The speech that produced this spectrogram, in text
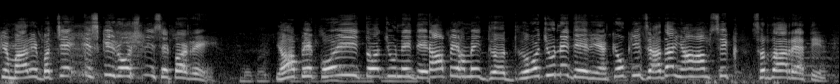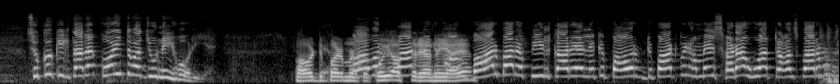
کہ ہمارے بچے اس کی روشنی سے پڑھ رہے ہیں۔ یہاں پہ کوئی توجہ نہیں دے یہاں پہ ہمیں توجہ نہیں دے رہے ہیں، کیونکہ زیادہ یہاں ہم سکھ سردار رہتے ہیں۔ سکو کی طرح کوئی توجہ نہیں ہو رہی ہے۔ پاور ڈپارٹمنٹ کا کوئی افسر نہیں آیا۔ بار بار اپیل کر رہے ہیں لیکن پاور ڈپارٹمنٹ ہمیں سڑا ہوا ٹرانسفارمر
